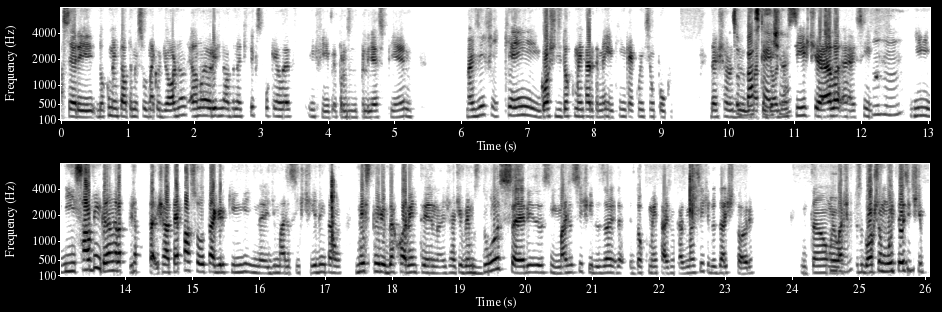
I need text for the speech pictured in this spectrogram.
a série documental também sobre Michael Jordan. Ela não é original da Netflix, porque ela é, enfim, foi produzida pela ESPN, Mas enfim, quem gosta de documentário também, quem quer conhecer um pouco da história Sobre do basquete, Michael Jordan, né? assiste ela, é, sim. Uhum. E, e, salvo engano, ela já, já até passou o Tiger King né, de mais assistida, então, nesse período da quarentena, já tivemos duas séries, assim, mais assistidas, documentais, no caso, mais assistidas da história. Então, eu Uhum. acho que vocês gostam muito desse tipo.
